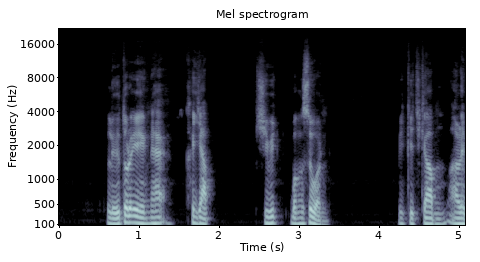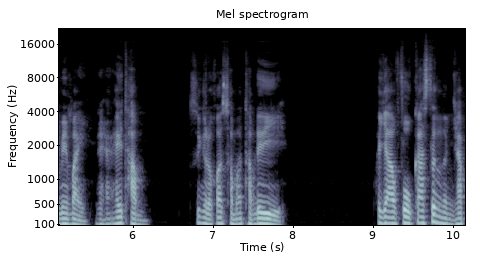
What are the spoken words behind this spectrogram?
ำหรือตัวเองนะฮะขยับชีวิตบางส่วน มีกิจกรรมอะไรใหม่ๆนะฮะให้ทำซึ่งเราก็สามารถทำได้ดี พยายามโฟกัสเรื่องเงินครับ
